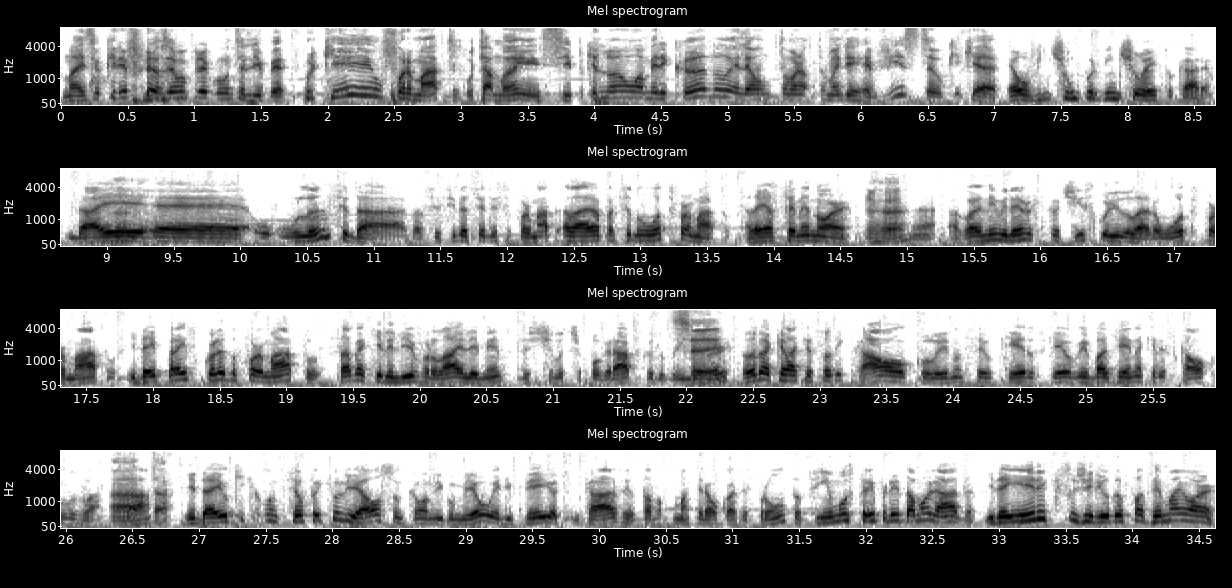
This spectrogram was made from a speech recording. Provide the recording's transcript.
Mas eu queria fazer uma pergunta, Liber. Por que o formato, o tamanho em si? Porque ele não é um americano, ele é um tama- tamanho de revista? O que que é? É o 21 por 28, cara. Daí, é, o, o lance da, da Cecília ser desse formato, ela era pra ser num outro formato. Ela ia ser menor. Aham. né? Agora eu nem me lembro o que que eu tinha escolhido lá, era um outro formato. E daí, pra escolha do formato, sabe aquele livro lá, Elementos do Estilo Tipográfico do Sei. Greenberg? Toda aquela questão de cálculo e não sei o que, não sei o que, eu me baseei naqueles cálculos lá. Ah, tá. E daí o que, que aconteceu foi que o Lielson, que é um amigo meu, ele veio aqui em casa, eu tava com o material quase pronto, assim, eu mostrei pra ele dar uma olhada. E daí ele que sugeriu de eu fazer maior.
